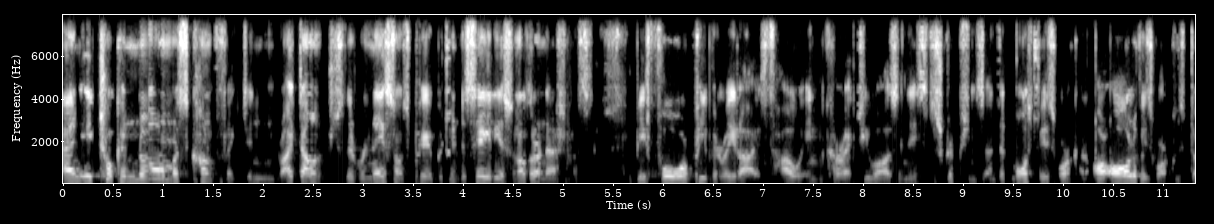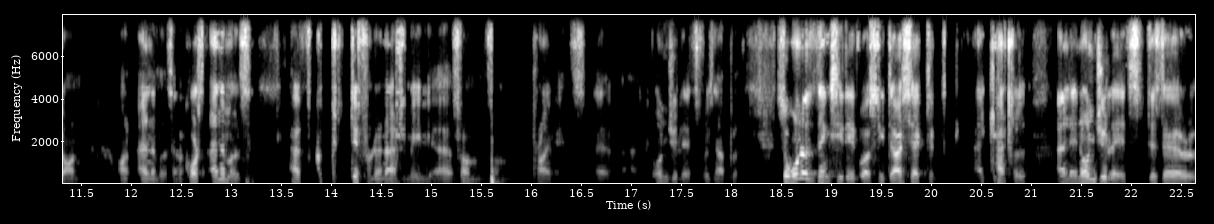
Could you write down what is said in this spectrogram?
And it took enormous conflict in right down to the Renaissance period between Vesalius and other anatomists before people realized how incorrect he was in his descriptions and that most of his work, or all of his work, was done on animals. And of course, animals have different anatomy uh, from, from primates. Uh, ungulates, for example. So one of the things he did was he dissected a cattle, and in ungulates, there's a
